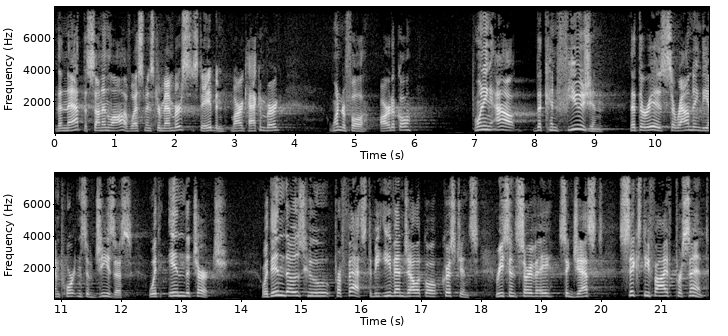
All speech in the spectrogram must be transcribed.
than that, the son in law of Westminster members, Stabe and Marg Hackenberg. Wonderful article pointing out the confusion that there is surrounding the importance of Jesus within the church, within those who profess to be evangelical Christians. Recent survey suggests 65%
